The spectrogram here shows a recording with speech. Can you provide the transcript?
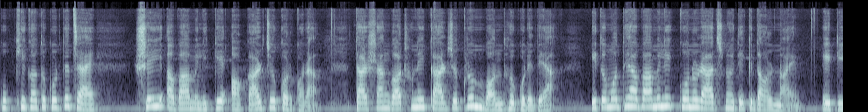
কুক্ষিগত করতে চায়, সেই আওয়ামী লীগকে অকার্যকর করা, তার সাংগঠনিক কার্যক্রম বন্ধ করে দেয়া। ইতোমধ্যে আওয়ামী লীগ কোনো রাজনৈতিক দল নয়। এটি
